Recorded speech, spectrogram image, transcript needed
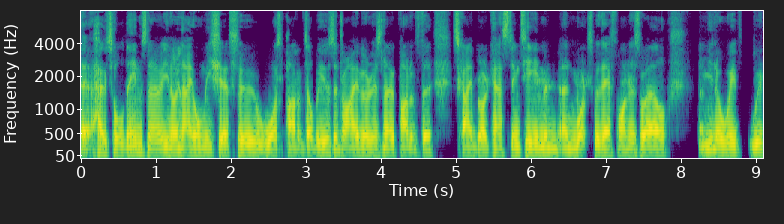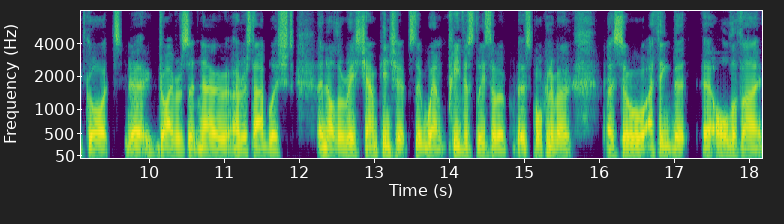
uh, household names now. You know, Naomi Schiff, who was part of W as a driver, is now part of the Sky Broadcasting team and, and works with F1 as well. You know, we've we've got uh, drivers that now are established in other race championships that weren't previously sort of uh, spoken about. Uh, so I think that uh, all of that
